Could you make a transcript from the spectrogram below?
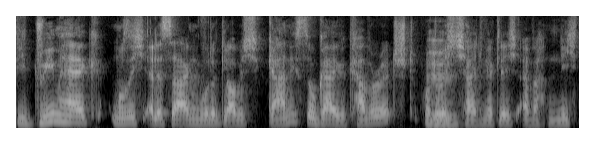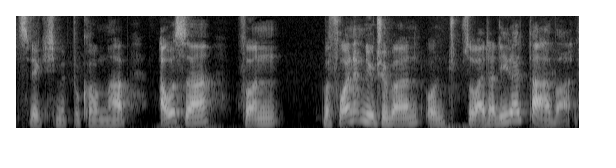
die Dreamhack, muss ich ehrlich sagen, wurde, glaube ich, gar nicht so geil gecoveraged, wodurch mhm. ich halt wirklich einfach nichts wirklich mitbekommen habe. Außer von befreundeten YouTubern und so weiter, die halt da waren.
